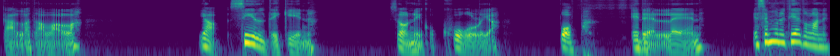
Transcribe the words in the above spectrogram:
tällä tavalla – ja siltikin se on niinku cool ja pop edelleen. Ja semmoinen tietynlainen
